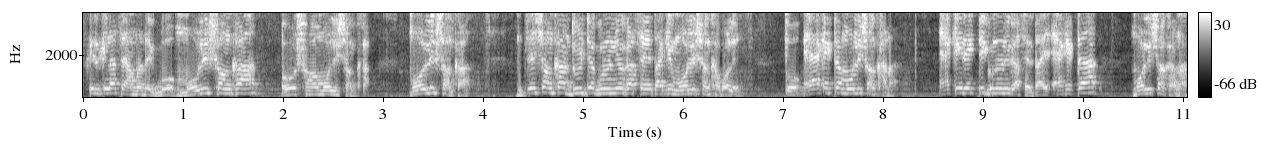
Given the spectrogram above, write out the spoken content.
আজকের ক্লাসে আমরা দেখব মৌলিক সংখ্যা ও সহমৌলিক সংখ্যা। মৌলিক সংখ্যা, যে সংখ্যার দুইটা গুণনীয়ক আছে তাকে মৌলিক সংখ্যা বলে। তো এক একটা মৌলিক সংখ্যা না। একের একটি গুণনীয়ক আছে, তাই এক একটা মৌলিক সংখ্যা না।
